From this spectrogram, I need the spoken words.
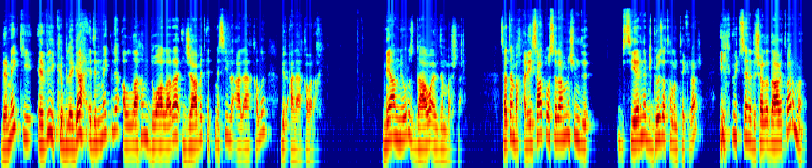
Demek ki evi kıblegah edinmekle Allah'ın dualara icabet etmesiyle alakalı bir alaka var. Ne anlıyoruz? Dava evden başlar. Zaten bak Aleyhisselatü Vesselam'ın şimdi siyerine bir göz atalım tekrar. İlk 3 sene dışarıda davet var mı?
